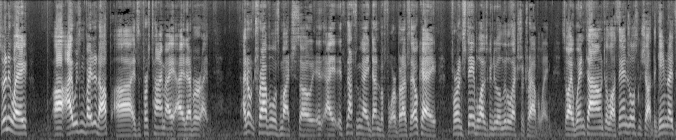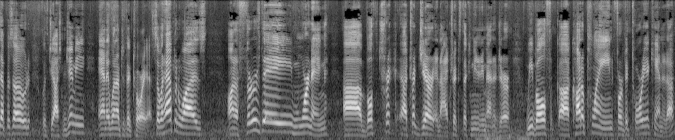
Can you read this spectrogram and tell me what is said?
So anyway, uh, I was invited up. Uh, it's the first time I, would ever. I, I, don't travel as much, so it, I, it's not something I had done before. But I'd say, okay, for Unstable, I was going to do a little extra traveling. So I went down to Los Angeles and shot the Game Nights episode with Josh and Jimmy, and I went up to Victoria. So what happened was, on a Thursday morning, uh, both Trick, uh, Trick Jarrett and I, Trick's the community manager, we both uh, caught a plane for Victoria, Canada.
